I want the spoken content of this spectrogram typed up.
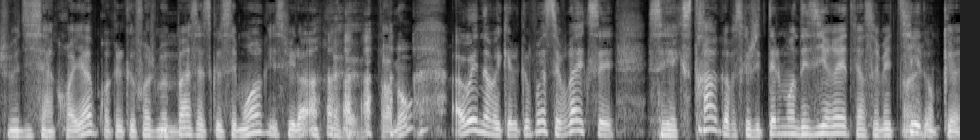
je me dis c'est incroyable quoi, quelquequefois je me Hmm. pince est-ce que c'est moi qui suis là? Vraiment? Ah oui, non mais quelquefois c'est vrai que c'est c'est extra quoi parce que j'ai tellement désiré de faire ce métier Ouais. donc euh,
